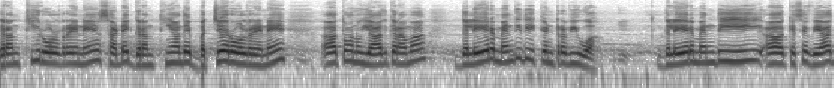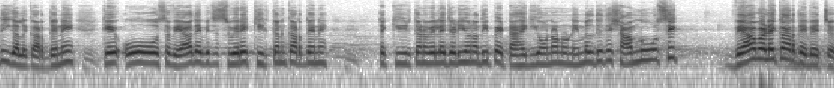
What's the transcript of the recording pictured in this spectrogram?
ਗ੍ਰੰਥੀ ਰੋਲ ਰਹੇ ਨੇ ਸਾਡੇ ਗ੍ਰੰਥੀਆਂ ਦੇ ਬੱਚੇ ਰੋਲ ਰਹੇ ਨੇ। ਤੁਹਾਨੂੰ ਯਾਦ ਕਰਾਵਾਂ ਦਲੇਰ ਮਹਿੰਦੀ ਦੀ ਇੱਕ ਇੰਟਰਵਿਊ ਆ। ਦਲੇਰ ਮਹਿੰਦੀ ਕਿਸੇ ਵਿਆਹ ਦੀ ਗੱਲ ਕਰਦੇ ਨੇ ਕਿ ਉਹ ਉਸ ਵਿਆਹ ਦੇ ਵਿੱਚ ਸਵੇਰੇ ਕੀਰਤਨ ਕਰਦੇ ਨੇ ਤੇ ਕੀਰਤਨ ਵੇਲੇ ਜਿਹੜੀ ਉਹਨਾਂ ਦੀ ਭੇਟਾ ਹੈਗੀ ਉਹਨਾਂ ਨੂੰ ਨਹੀਂ ਮਿਲਦੀ ਤੇ ਸ਼ਾਮ ਨੂੰ ਉਸੇ ਵਿਆਹ ਵਾਲੇ ਘਰ ਦੇ ਵਿੱਚ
